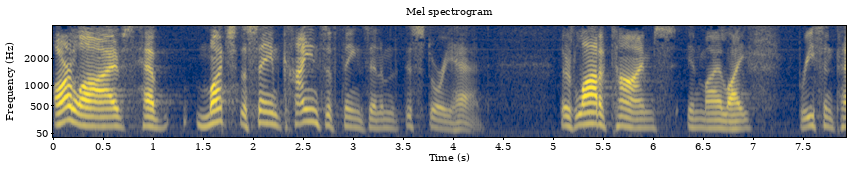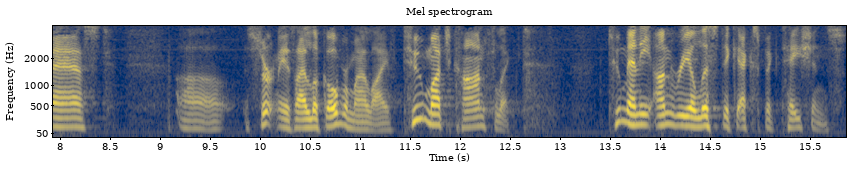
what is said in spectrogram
Our lives have much the same kinds of things in them that this story had. There's a lot of times in my life, recent past, uh, certainly as I look over my life, too much conflict too many unrealistic expectations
